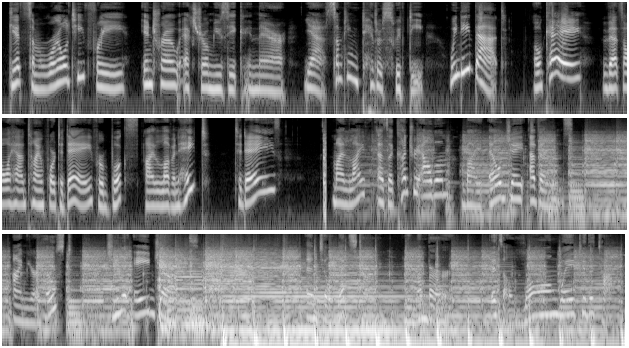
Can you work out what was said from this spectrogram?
Get some royalty free intro extra music in there. Yeah, something Taylor Swifty. We need that. Okay, that's all I have time for today for books I love and hate. Today's My Life as a Country Album by L.J. Evans. I'm your host, Gina A. Jones. Until next time, remember, it's a long way to the top.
